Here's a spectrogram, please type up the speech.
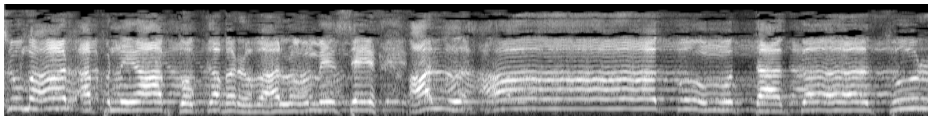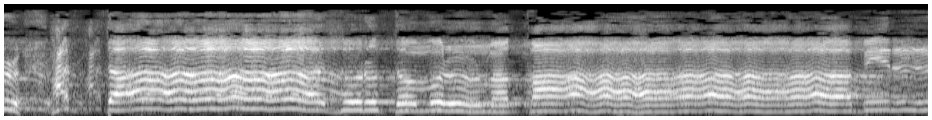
شمار اپنے آپ کو قبر والوں میں سے۔ اللہ کو متکسر حتی زرتم المقابر۔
